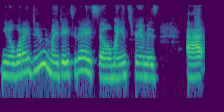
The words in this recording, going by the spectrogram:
you know, what I do in my day to day. So my Instagram is at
